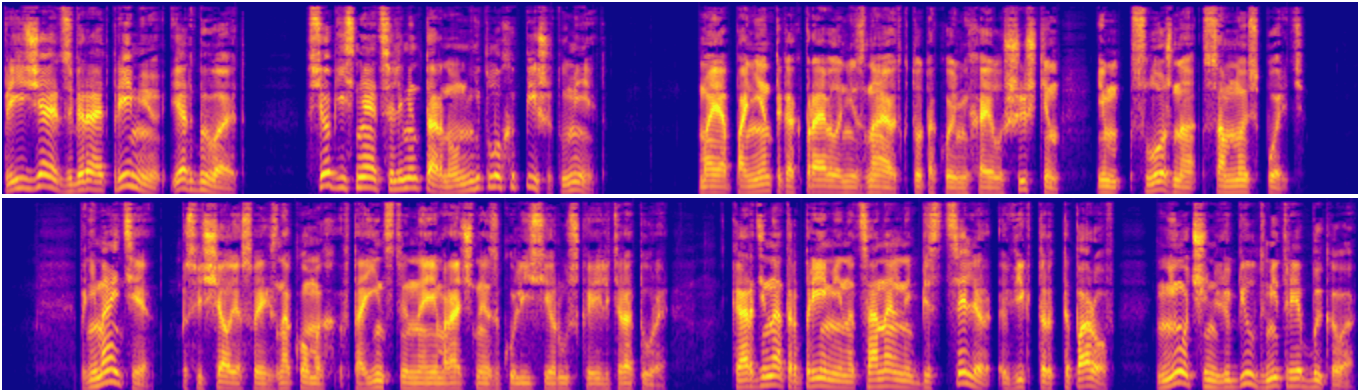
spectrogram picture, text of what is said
Приезжает, забирает премию и отбывает. Все объясняется элементарно, он неплохо пишет, умеет. Мои оппоненты, как правило, не знают, кто такой Михаил Шишкин, им сложно со мной спорить. Понимаете, посвящал я своих знакомых в таинственное и мрачное закулисье русской литературы. Координатор премии «Национальный бестселлер» Виктор Топоров не очень любил Дмитрия Быкова.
